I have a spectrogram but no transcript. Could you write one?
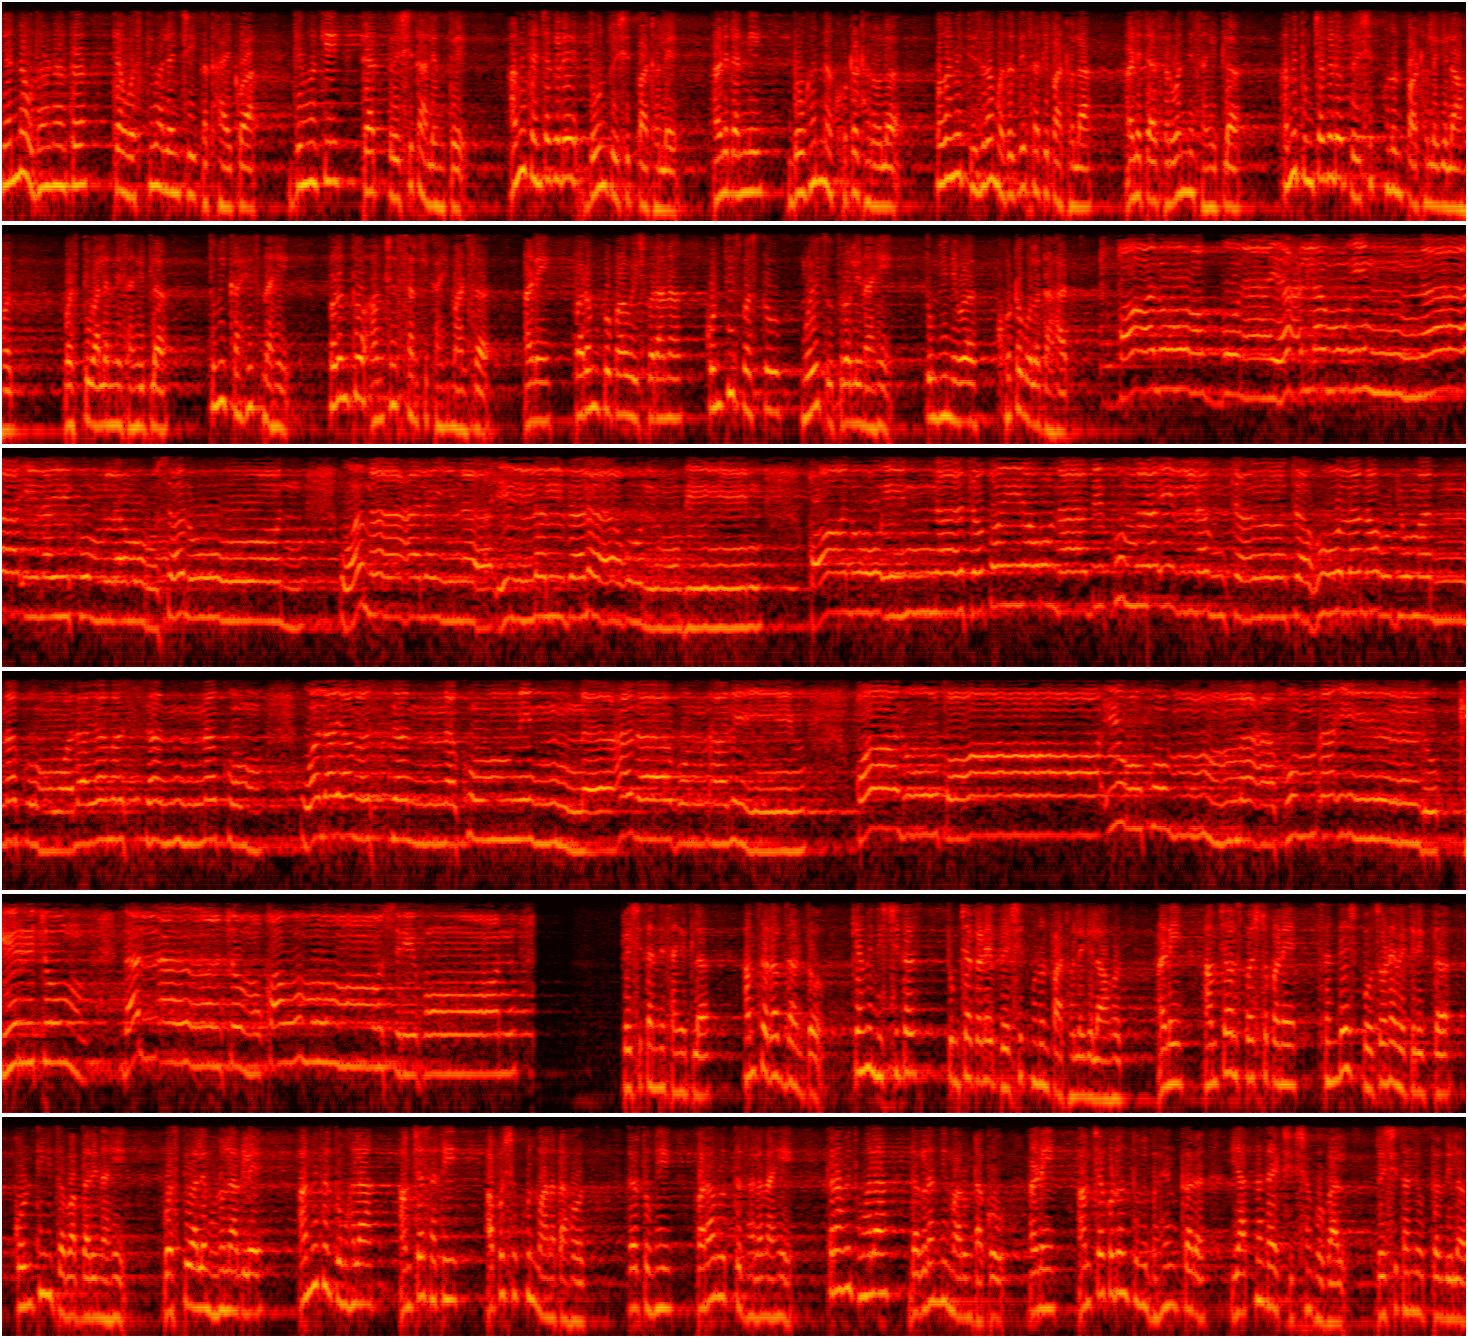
यांना उदाहरणार्थ त्या वस्तीवाल्यांची कथा ऐकवा. जेव्हा की त्यात प्रेषित आले होते. आम्ही त्यांच्याकडे दोन प्रेषित पाठवले आणि त्यांनी दोघांना खोटं ठरवलं. मग आम्ही तिसरा मदतीसाठी पाठवला आणि त्या सर्वांनी सांगितलं आम्ही तुमच्याकडे प्रेषित म्हणून पाठवले गेलो आहोत. वस्तीवाल्यांनी सांगितलं तुम्ही काहीच नाही परंतु आमच्याच सारखी काही माणसं आणि परमकृपा ईश्वरानं कोणतीच वस्तू मुळीच उतरवली नाही. तुम्ही निवळ खोटं बोलत आहात قالوا ربنا يعلم إنا إليكم لمرسلون وما علينا إلا البلاغ المبين قالوا إنا تطيرنا بكم لئن لم تنتهوا لنرجمنكم وليمسنكم وليمسنكم منا عذاب أليم قالوا طائركم معكم أئن ذكرتم بل أنتم قوم مسرفون प्रेषितांनी सांगितलं आमचा रब जाणतो की आम्ही निश्चितच तुमच्याकडे प्रेषित म्हणून पाठवले गेलो आहोत आणि आमच्यावर स्पष्टपणे संदेश पोहोचवण्याव्यतिरिक्त कोणतीही जबाबदारी नाही वस्तीवाले म्हणू लागले आम्ही तर तुम्हाला आमच्यासाठी अपशकून मानत आहोत जर तुम्ही परावृत्त झाला नाही तर आम्ही तुम्हाला दगडांनी मारून टाकू आणि आमच्याकडून तुम्ही भयंकर यातनादायक शिक्षा भोगाल. प्रेषितांनी उत्तर दिलं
